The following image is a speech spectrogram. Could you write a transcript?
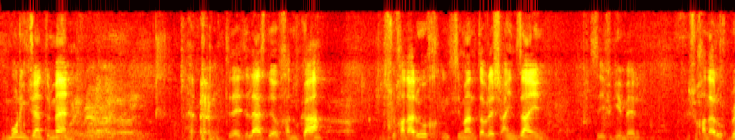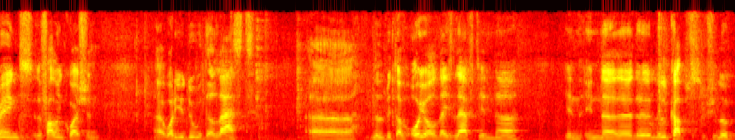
Good morning, gentlemen. Today is the last day of Hanukkah. Shulchan Aruch in Siman Tavresh Ein Zayin, Seif Gimel. Shulchan Aruch brings the following question: uh, What do you do with the last uh, little bit of oil that is left in uh, in in uh, the, the, little cups? If you look,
